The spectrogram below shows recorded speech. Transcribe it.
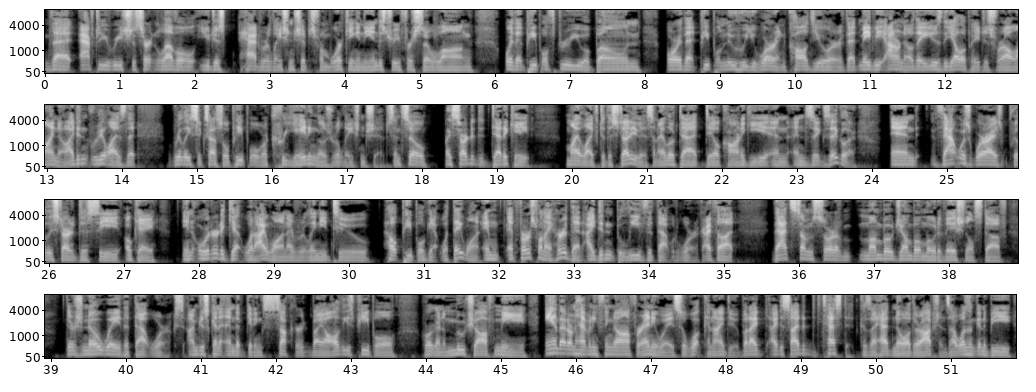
that after you reached a certain level, you just had relationships from working in the industry for so long, or that people threw you a bone, or that people knew who you were and called you, or that maybe, I don't know, they used the yellow pages for all I know. I didn't realize that really successful people were creating those relationships. And so I started to dedicate my life to the study of this. And I looked at Dale Carnegie and, and Zig Ziglar. And that was where I really started to see okay, in order to get what I want, I really need to help people get what they want. And at first, when I heard that, I didn't believe that that would work. I thought that's some sort of mumbo jumbo motivational stuff. There's no way that that works. I'm just going to end up getting suckered by all these people who are going to mooch off me, and I don't have anything to offer anyway. So what can I do? But I I decided to test it because I had no other options. I wasn't going to be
